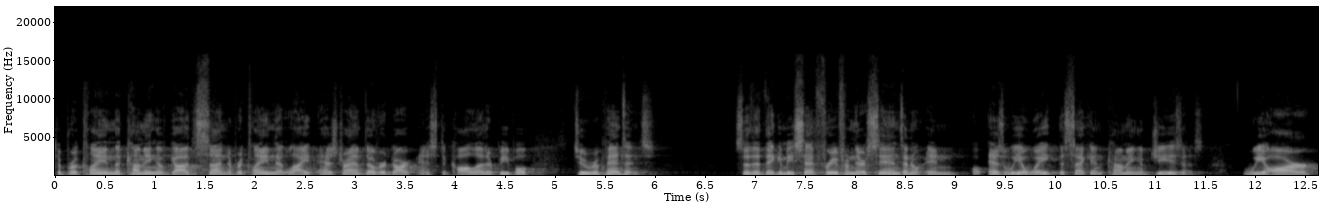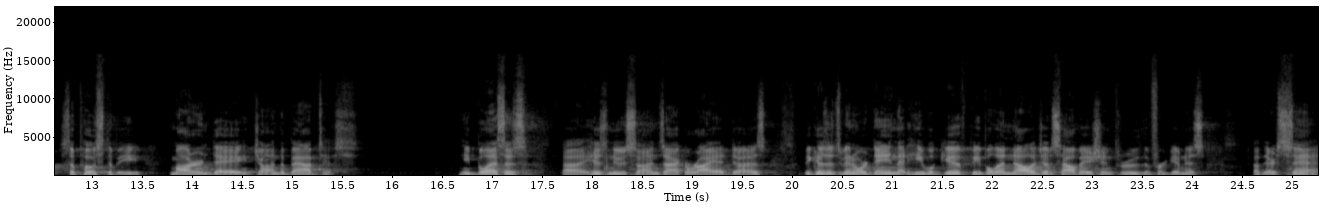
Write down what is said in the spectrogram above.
to proclaim the coming of God's Son, to proclaim that light has triumphed over darkness, to call other people to repentance so that they can be set free from their sins and, and as we await the second coming of Jesus. We are supposed to be modern day John the Baptist. He blesses uh, his new son, Zechariah does, because it's been ordained that he will give people a knowledge of salvation through the forgiveness of their sin.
